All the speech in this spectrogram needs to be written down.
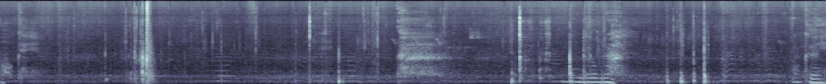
Okej. Dobra. Okej.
